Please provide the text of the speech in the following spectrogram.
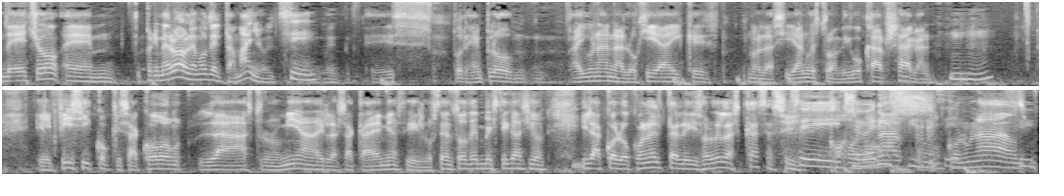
De hecho, eh, primero hablemos del tamaño. Sí. eh, Es, por ejemplo, hay una analogía ahí que nos la hacía nuestro amigo Carl Sagan. El físico que sacó la astronomía de las academias y de los centros de investigación y la colocó en el televisor de las casas. Sí. Sí, con una, con una Sí.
